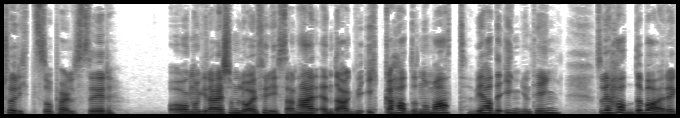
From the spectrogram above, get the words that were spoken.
chorizo-pølser og noe greier som lå i fryseren her en dag vi ikke hadde noe mat. Vi hadde ingenting. Så vi hadde bare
